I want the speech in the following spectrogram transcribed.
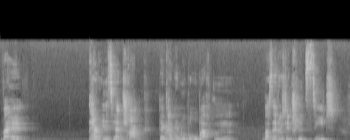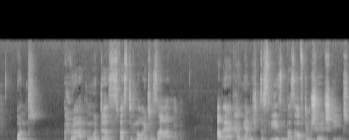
Weil Harry ist ja im Schrank. Der kann ja nur beobachten, was er durch den Schlitz sieht und hört nur das, was die Leute sagen. Aber er kann ja nicht das lesen, was auf dem Schild steht.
